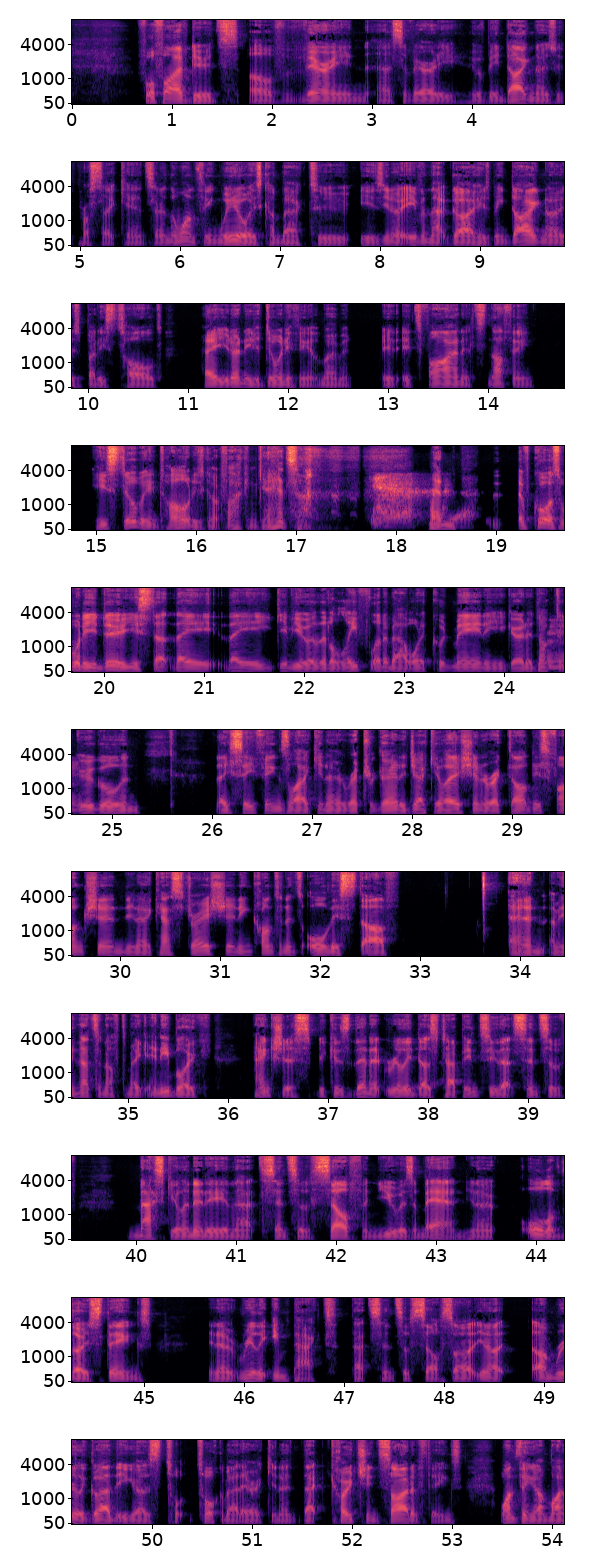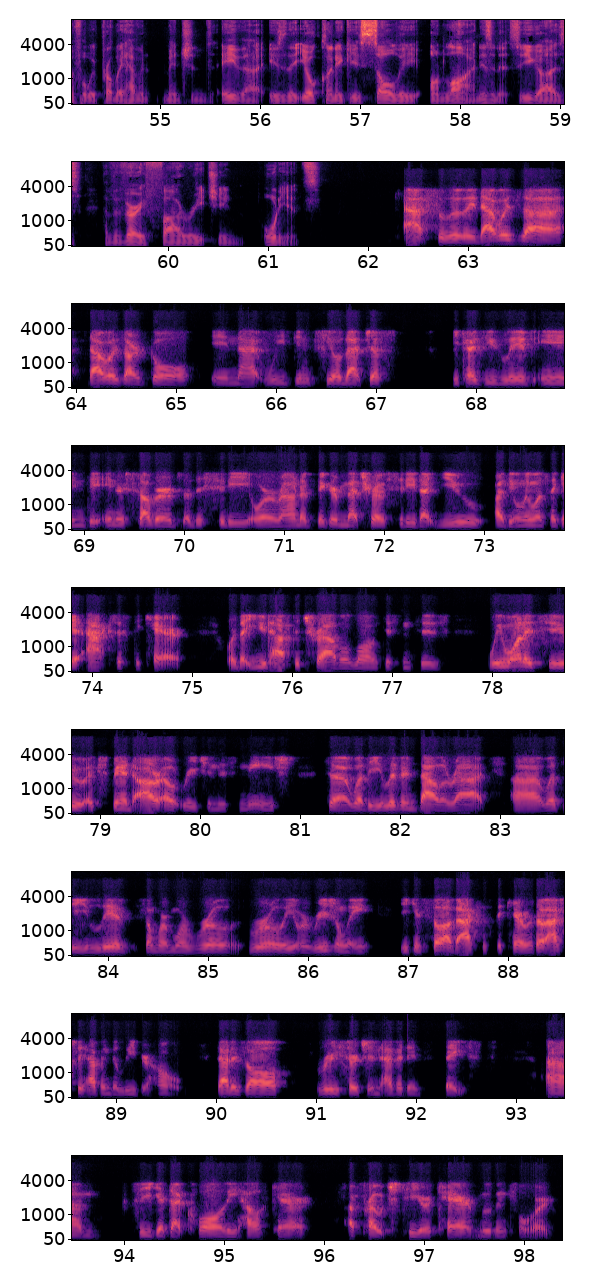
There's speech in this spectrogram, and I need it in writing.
four or five dudes of varying uh, severity who have been diagnosed with prostate cancer. And the one thing we always come back to is, you know, even that guy who's been diagnosed, but he's told, hey, you don't need to do anything at the moment. It, it's fine. It's nothing. He's still being told he's got fucking cancer. Yeah. and yeah. of course, what do you do? You start they they give you a little leaflet about what it could mean, and you go to Doctor Mm. Google and they see things like you know retrograde ejaculation, erectile dysfunction, you know castration, incontinence, all this stuff. And I mean that's enough to make any bloke anxious because then it really does tap into that sense of masculinity and that sense of self and you as a man. You know all of those things you know really impact that sense of self. So you know i'm really glad that you guys t- talk about eric you know that coaching side of things. One thing i'm mindful we probably haven't mentioned either is that your clinic is solely online isn't it? So you guys have a very far reaching audience. Absolutely. That was uh that was our goal in that we didn't feel that just because you live in the inner suburbs of the city or around a bigger metro city that you are the only ones that get access to care or that you'd have to travel long distances. We wanted to expand our outreach in this niche to whether you live in Ballarat, uh, whether you live somewhere more rural, rurally or regionally, you can still have access to care without actually having to leave your home. That is all research and evidence based. Um, so you get that quality healthcare approach to your care moving forward.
